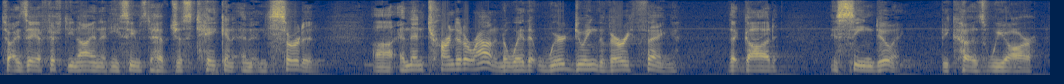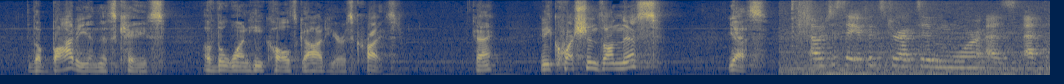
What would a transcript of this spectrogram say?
to Isaiah 59 that he seems to have just taken and inserted uh, and then turned it around in a way that we're doing the very thing that God is seen doing because we are the body in this case of the one he calls God here is Christ. Okay? Any questions on this? Yes. I would just say if it's directed more as at the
